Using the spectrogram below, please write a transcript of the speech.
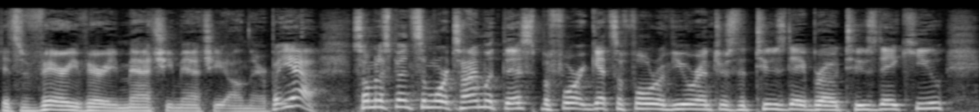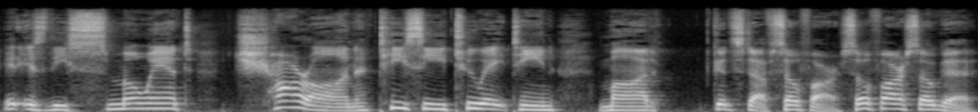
it's very very matchy matchy on there. But yeah so i'm to spend some more time with this before it gets a full review or enters the tuesday bro tuesday queue. It is the smoant charon tc218 mod. Good stuff so far. So far so good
